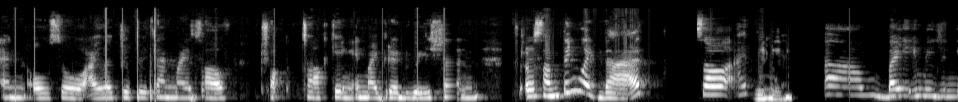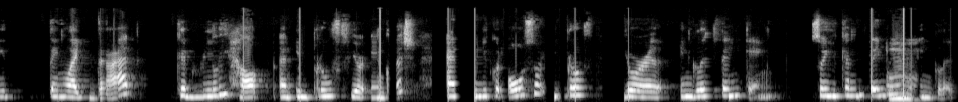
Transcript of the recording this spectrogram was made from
and also I like to pretend myself talking in my graduation or something like that. So I think Mhm. um, by imagining like that could really help and improve your English, and you could also improve your English thinking. So you can think in Mm. English,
